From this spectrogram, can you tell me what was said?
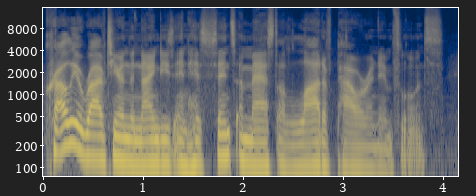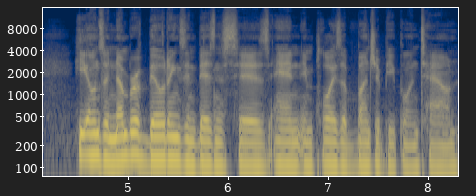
Crowley arrived here in the 90s and has since amassed a lot of power and influence. He owns a number of buildings and businesses and employs a bunch of people in town.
